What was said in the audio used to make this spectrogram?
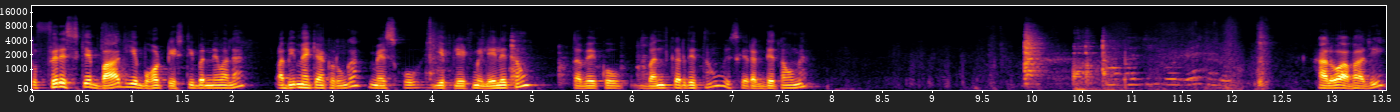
तो फिर इसके बाद ये बहुत टेस्टी बनने वाला है। अभी मैं क्या करूँगा? मैं इसको ये प्लेट में ले लेता हूँ, तवे को बंद कर देता हूँ, इसके रख देता हूँ मैं। हेलो आभा जी।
